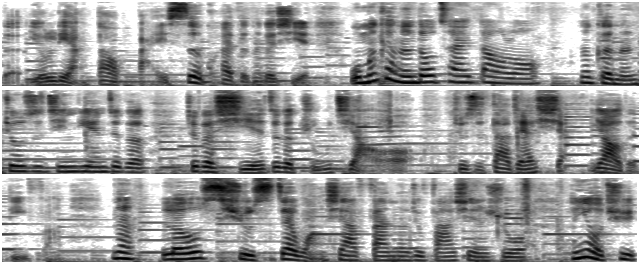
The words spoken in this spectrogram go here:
的，有两道白色块的那个鞋，我们可能都猜到喽，那可能就是今天这个这个鞋这个主角哦，就是大家想要的地方。那 those shoes 再往下翻呢，就发现说很有趣。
